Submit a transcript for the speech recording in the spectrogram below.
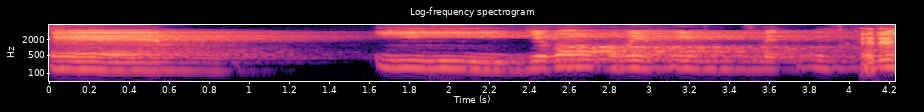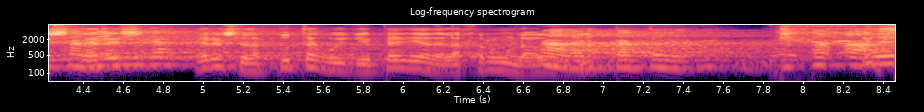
Eh, y llegó... a Eres, eres, eres la puta Wikipedia de la Fórmula 1. no, ¿eh? tanto, A, a ver,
